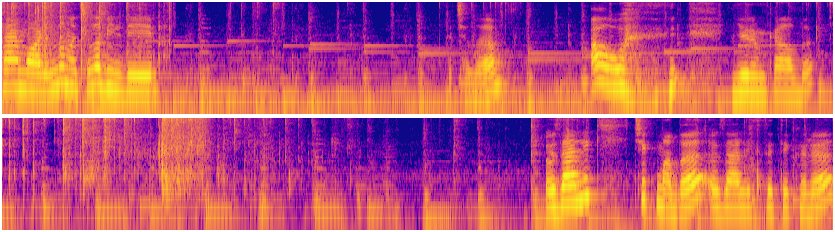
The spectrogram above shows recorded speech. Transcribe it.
fermuarından açılabildi. Açalım. Au yarım kaldı. Özellik çıkmadı. Özellik sticker'ı.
